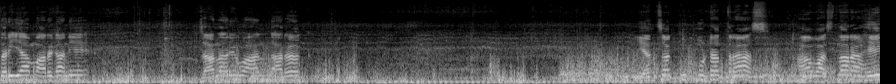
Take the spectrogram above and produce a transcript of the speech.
तर या मार्गाने जाणारे वाहनधारक यांचा खूप मोठा त्रास हा वाचणार आहे.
